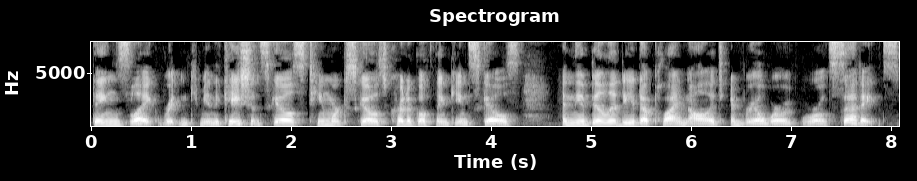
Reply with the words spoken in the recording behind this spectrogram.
things like written communication skills, teamwork skills, critical thinking skills, and the ability to apply knowledge in real world settings.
